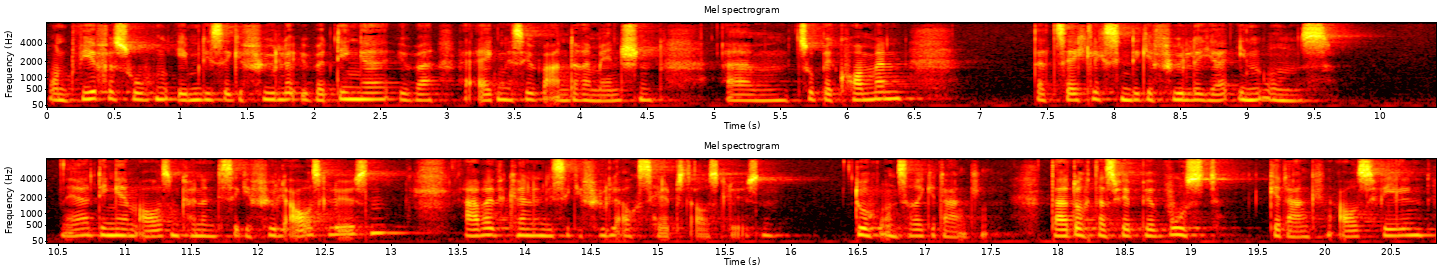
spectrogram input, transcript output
Und wir versuchen eben diese Gefühle über Dinge, über Ereignisse, über andere Menschen ähm, zu bekommen, tatsächlich sind die Gefühle ja in uns. Ja, Dinge im Außen können diese Gefühle auslösen, aber wir können diese Gefühle auch selbst auslösen durch unsere Gedanken. Dadurch, dass wir bewusst Gedanken auswählen,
